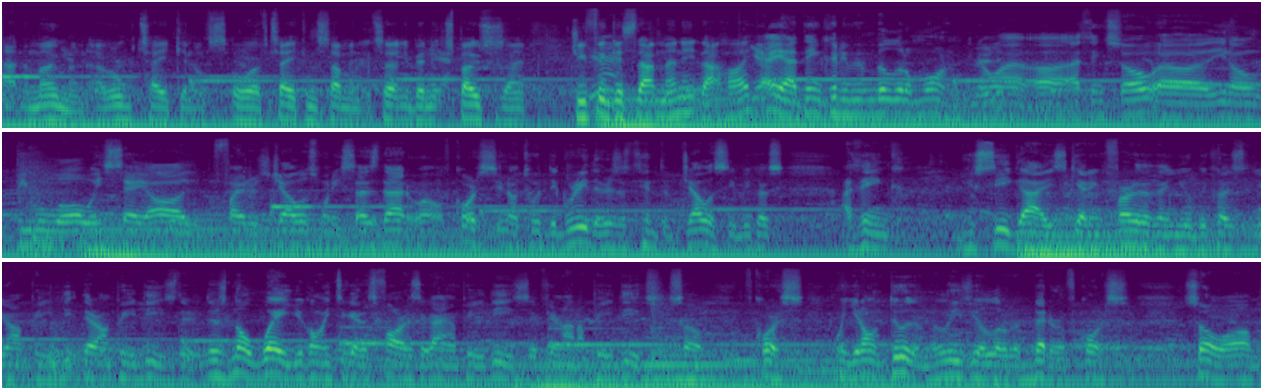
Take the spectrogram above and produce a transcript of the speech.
at the moment are all taken or have taken something. It's certainly been exposed to something. Do you think it's that many, that high? Yeah, yeah, I think it could even be a little more. You know, I, uh, I think so. Uh, you know, people will always say, "Oh, the fighter's jealous when he says that." Well, of course, you know, to a degree, there's a hint of jealousy because I think you see guys getting further than you because you're on PD, they're on PEDs. There, there's no way you're going to get as far as a guy on PEDs if you're not on PEDs. So, of course, when you don't do them, it leaves you a little bit better, of course. So, um,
